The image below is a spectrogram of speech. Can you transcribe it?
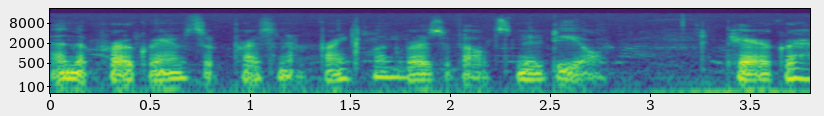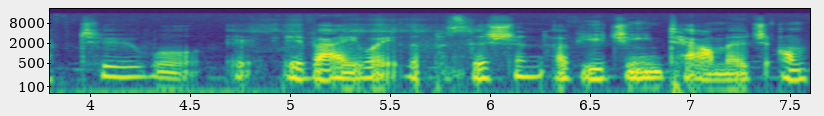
and the programs of President Franklin Roosevelt's New Deal. Paragraph 2 will evaluate the position of Eugene Talmadge on,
